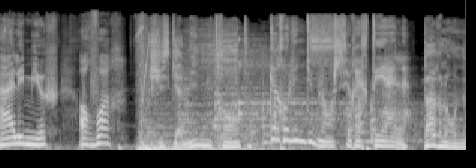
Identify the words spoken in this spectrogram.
à, aller mieux. Au revoir. Jusqu'à minuit 30. Caroline Dublanche sur RTL. Parlons-nous.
